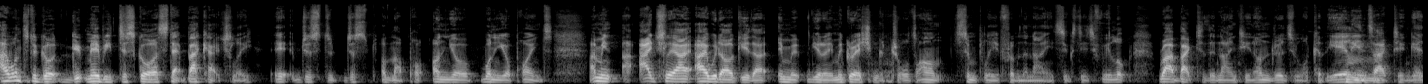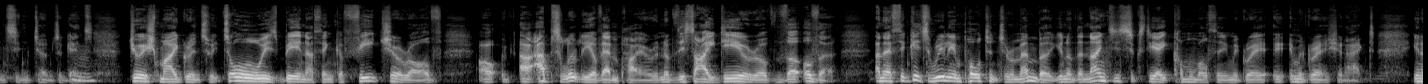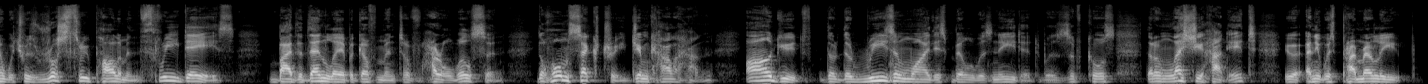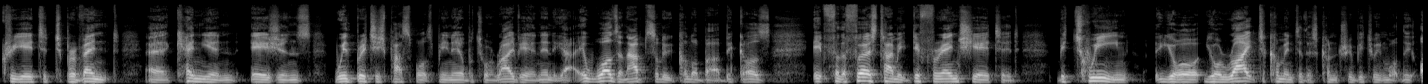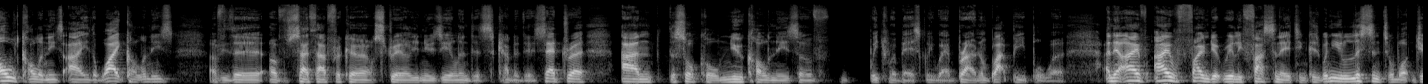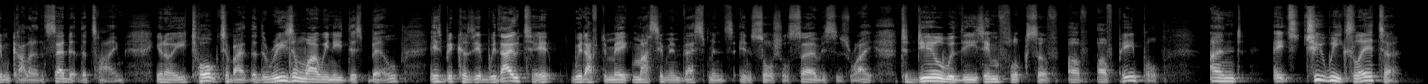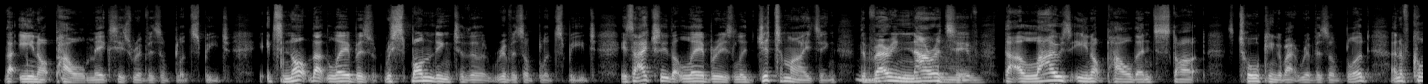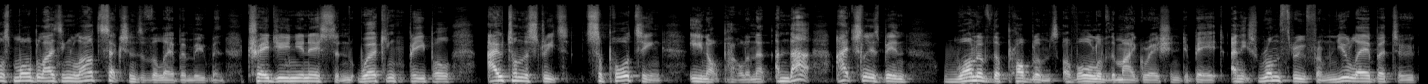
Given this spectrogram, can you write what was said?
I wanted to go maybe just go a step back actually, it, just just on that on your one of your points. I mean, actually, I, I would argue that you know immigration controls aren't simply from the 1960s. If we look right back to the 1900s, we look at the Aliens mm. Act against in terms against mm. Jewish migrants. It's always been, I think, a feature of uh, absolutely of empire and of this idea of the other. And I think it's really important to remember, you know, the 1968 Commonwealth Immigra- Immigration Act, you know, which was rushed through Parliament three days by the then Labour government of Harold Wilson. The Home Secretary, Jim Callaghan, argued that the reason why this bill was needed was, of course, that unless you had it, and it was primarily created to prevent uh, Kenyan Asians with British passports being able to arrive here. And it was an absolute colour bar because it, for the first time, it differentiated between your your right to come into this country between what the old colonies, i.e., the white colonies of the of South Africa, Australia, New Zealand, Canada, etc., and the so-called new colonies of which were basically where brown and black people were. And I've I found it really fascinating because when you listen to what Jim Callaghan said at the time, you know, he talked about that the reason why we need this bill is because it, without it, we'd have to make massive investments in social services, right, to deal with these influx of of, of people. And it's two weeks later that Enoch Powell makes his Rivers of Blood speech. It's not that Labour's responding to the Rivers of Blood speech. It's actually that Labour is legitimising the very narrative mm. that allows Enoch Powell then to start talking about Rivers of Blood and, of course, mobilising large sections of the Labour movement, trade unionists and working people out on the streets supporting Enoch Powell. And that, and that actually has been one of the problems of all of the migration debate. And it's run through from New Labour to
